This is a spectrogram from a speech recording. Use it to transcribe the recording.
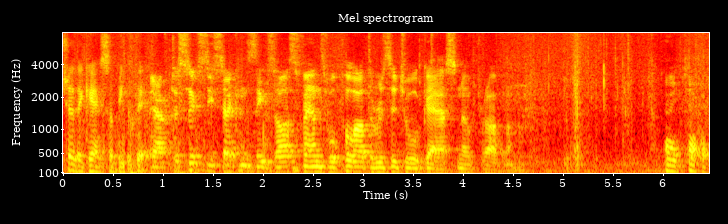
Sure the gas will be clear? After 60 seconds, the exhaust fans will pull out the residual gas, no problem. All right, check it.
